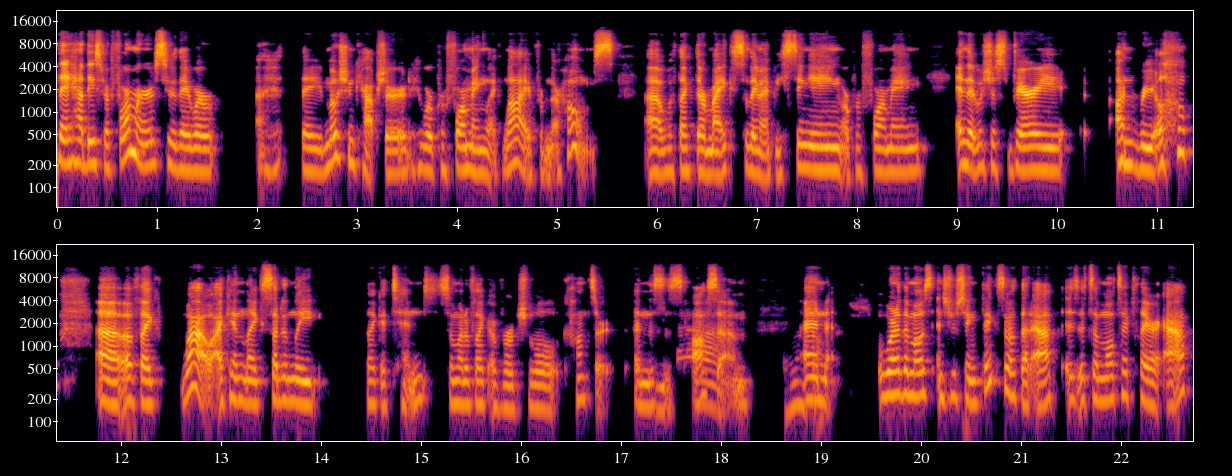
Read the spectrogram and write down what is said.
they had these performers who they were uh, they motion captured who were performing like live from their homes uh, with like their mics, so they might be singing or performing, and it was just very unreal uh, of like wow i can like suddenly like attend somewhat of like a virtual concert and this is awesome. Oh and gosh. one of the most interesting things about that app is it's a multiplayer app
